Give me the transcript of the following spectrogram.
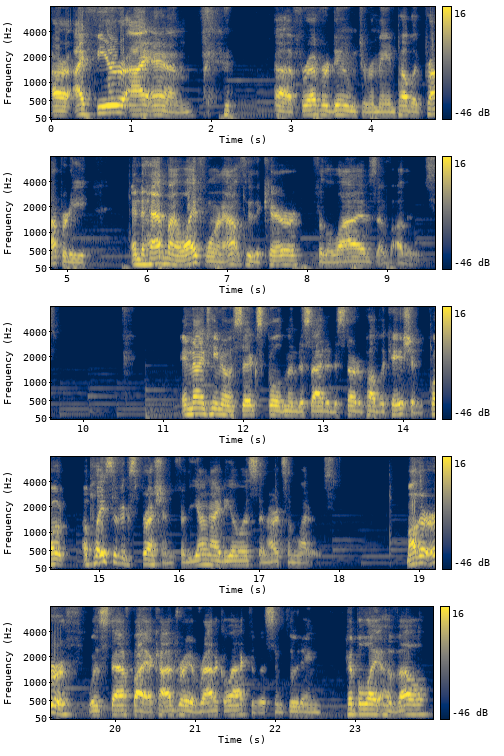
or I fear I am uh, forever doomed to remain public property and to have my life worn out through the care for the lives of others. In 1906, Goldman decided to start a publication, quote, a place of expression for the young idealists in arts and letters. Mother Earth was staffed by a cadre of radical activists, including Hippolyte Havel,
